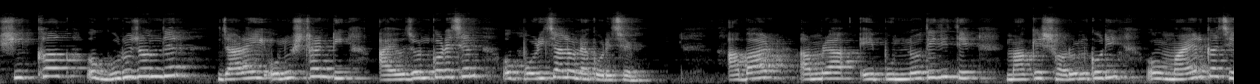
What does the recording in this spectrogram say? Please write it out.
শিক্ষক ও গুরুজনদের যারা এই অনুষ্ঠানটি আয়োজন করেছেন ও পরিচালনা করেছেন। আবার আমরা এই পুণ্যতিথিতে মাকে স্মরণ করি ও মায়ের কাছে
